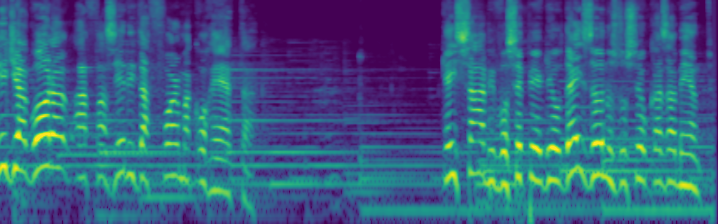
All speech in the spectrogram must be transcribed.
e de agora a fazerem da forma correta. Quem sabe você perdeu 10 anos do seu casamento,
